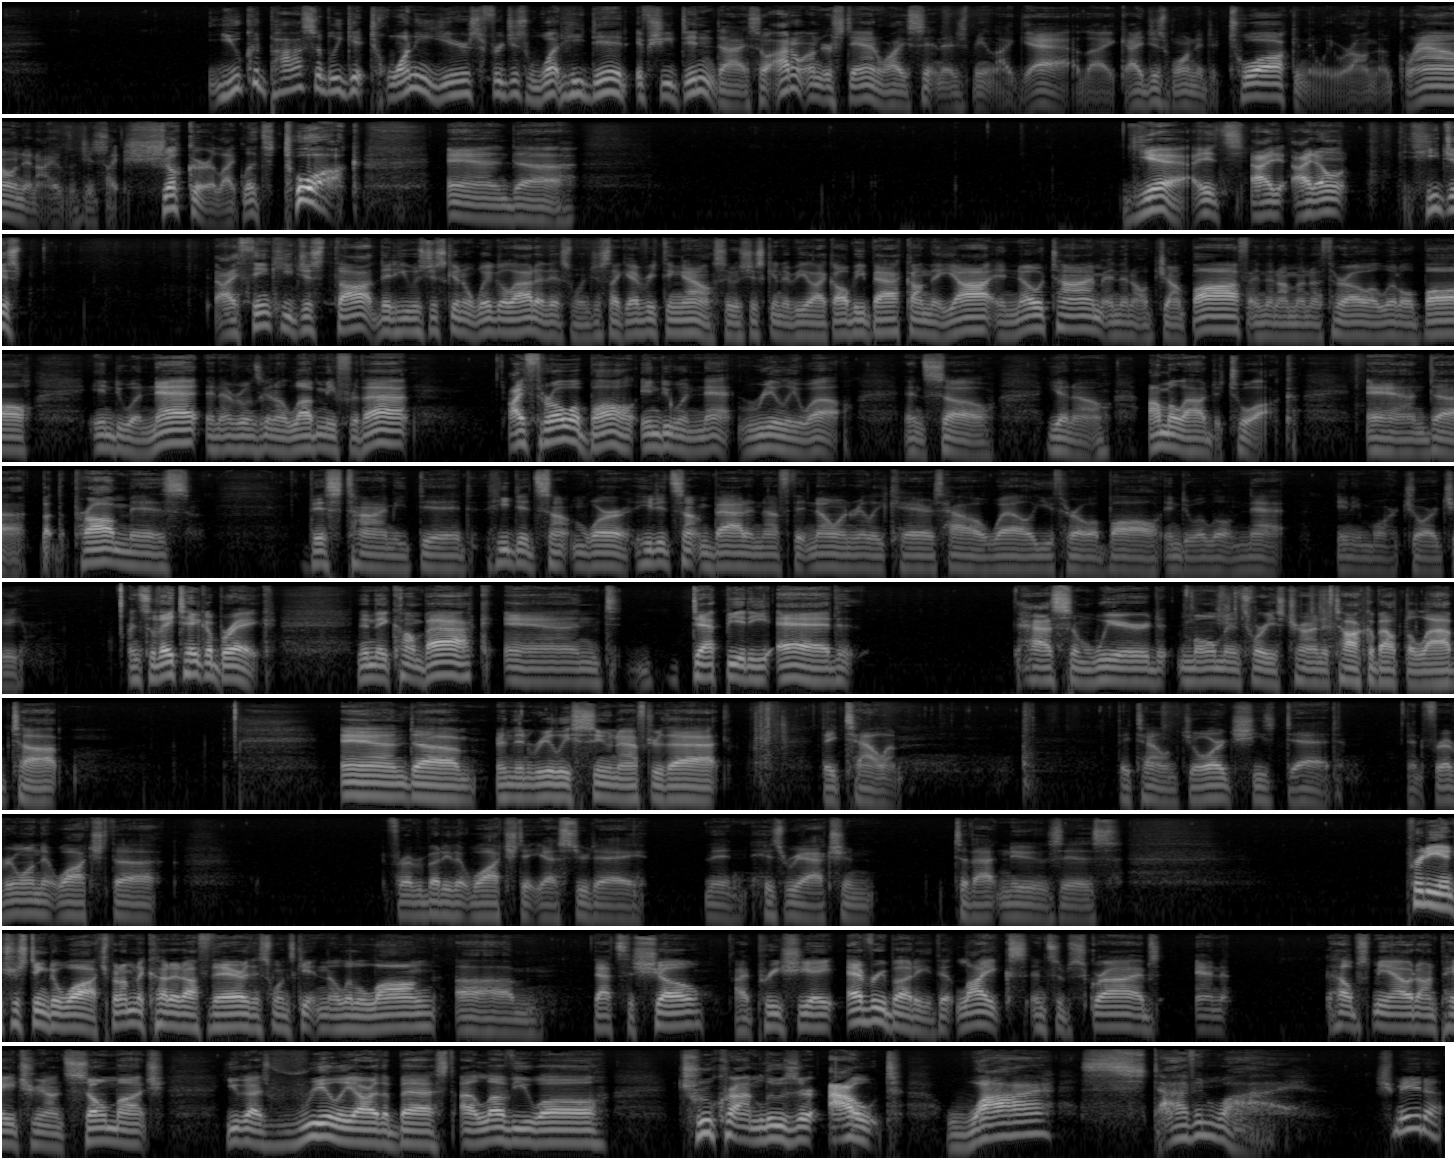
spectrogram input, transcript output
you could possibly get 20 years for just what he did if she didn't die. So I don't understand why he's sitting there just being like, yeah, like I just wanted to talk. And then we were on the ground and I was just like shook her, like, let's talk. And, uh, yeah, it's, I, I don't, he just I think he just thought that he was just going to wiggle out of this one, just like everything else. It was just going to be like, I'll be back on the yacht in no time, and then I'll jump off, and then I'm going to throw a little ball into a net, and everyone's going to love me for that. I throw a ball into a net really well. And so, you know, I'm allowed to talk. And, uh, but the problem is, this time he did he did something where he did something bad enough that no one really cares how well you throw a ball into a little net anymore, Georgie. And so they take a break. Then they come back, and Deputy Ed has some weird moments where he's trying to talk about the laptop. And um, and then really soon after that, they tell him. they tell him, George, she's dead. And for everyone that watched the, for everybody that watched it yesterday, then his reaction to that news is pretty interesting to watch. But I'm going to cut it off there. This one's getting a little long. Um, that's the show. I appreciate everybody that likes and subscribes and helps me out on Patreon so much. You guys really are the best. I love you all. True Crime Loser out. Why? Steven Why? Schmida.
